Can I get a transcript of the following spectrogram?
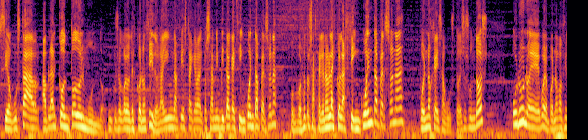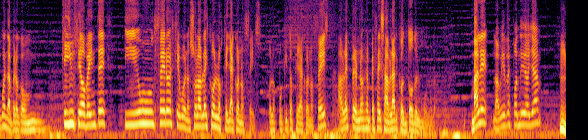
si os gusta hab- hablar con todo el mundo, incluso con los desconocidos. Hay una fiesta que, os han invitado que hay 50 personas, pues vosotros hasta que no habláis con las 50 personas, pues no os quedáis a gusto. Eso es un 2. Un 1, bueno, pues no con 50, pero con 15 o 20. Y un 0 es que, bueno, solo habláis con los que ya conocéis, con los poquitos que ya conocéis. Habláis, pero no os empezáis a hablar con todo el mundo. ¿Vale? ¿Lo habéis respondido ya? Hmm.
